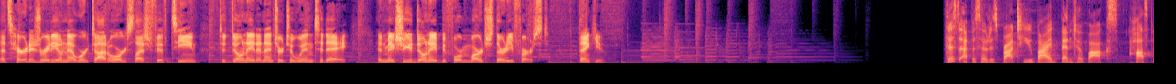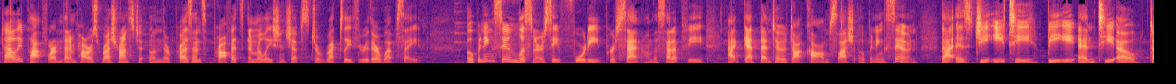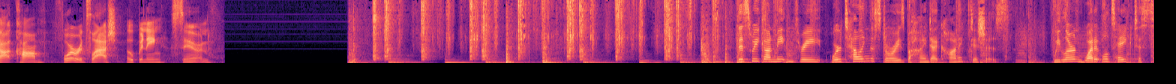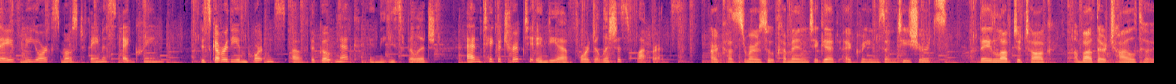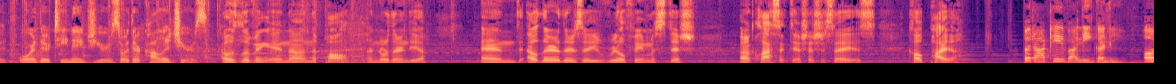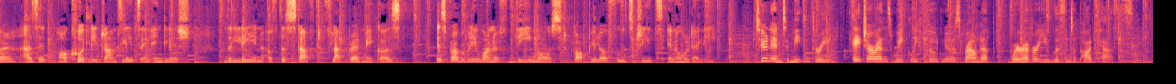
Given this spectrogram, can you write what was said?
That's heritageradionetwork.org slash 15 to donate and enter to win today. And make sure you donate before March 31st. Thank you. This episode is brought to you by Bento Box, a hospitality platform that empowers restaurants to own their presence, profits, and relationships directly through their website. Opening Soon listeners save 40% on the setup fee at getbento.com slash opening soon. That is G-E-T-B-E-N-T-O dot com forward slash opening soon. This week on Meat and Three, we're telling the stories behind iconic dishes. We learn what it will take to save New York's most famous egg cream, discover the importance of the goat neck in the East Village, and take a trip to India for delicious flatbreads. Our customers who come in to get egg creams and t shirts, they love to talk about their childhood or their teenage years or their college years. I was living in uh, Nepal, in northern India, and out there there's a real famous dish, a classic dish, I should say, is called paya. Parathe Wali Gali, or as it awkwardly translates in English, the lane of the stuffed flatbread makers, is probably one of the most popular food streets in Old Delhi. Tune in to Meat and Three, HRN's weekly food news roundup, wherever you listen to podcasts.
